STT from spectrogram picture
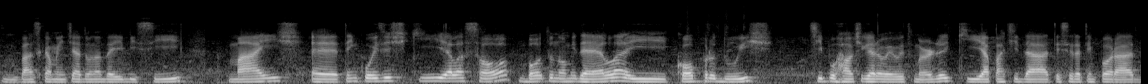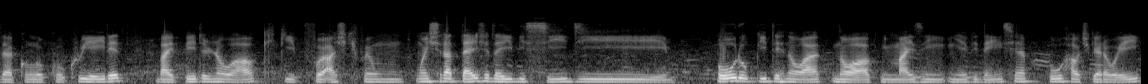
basicamente a dona da ABC mas é, tem coisas que ela só bota o nome dela e coproduz, tipo How to Get Away with Murder, que a partir da terceira temporada colocou Created by Peter Nowalk, que foi, acho que foi um, uma estratégia da ABC de pôr o Peter Nowalk mais em, em evidência por How to Get Away.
